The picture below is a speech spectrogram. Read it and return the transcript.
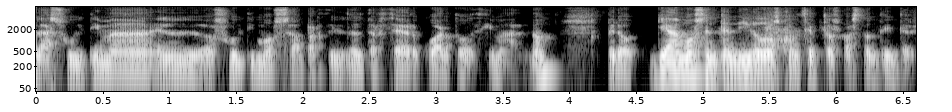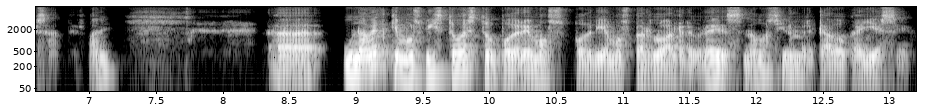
las en los últimos a partir del tercer, cuarto decimal, ¿no? Pero ya hemos entendido dos conceptos bastante interesantes, ¿vale? Eh, una vez que hemos visto esto, podremos, podríamos verlo al revés, ¿no? Si el mercado cayese.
